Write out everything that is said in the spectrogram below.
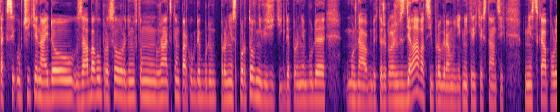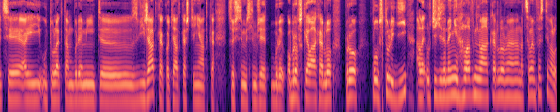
tak si určitě najdou zábavu pro celou rodinu v tom Lužáneckém parku, kde bude pro ně sportovní vyžití, kde pro ně bude, možná bych to řekl, až vzdělávací program v něk- některých těch stáncích. Městská policie a její útulek tam bude mít e, zvířátka, koťátka, štěňátka, což si myslím, že bude obrovské lákadlo pro spoustu lidí, ale určitě to není hlavní lákadlo na, na celém festivalu.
